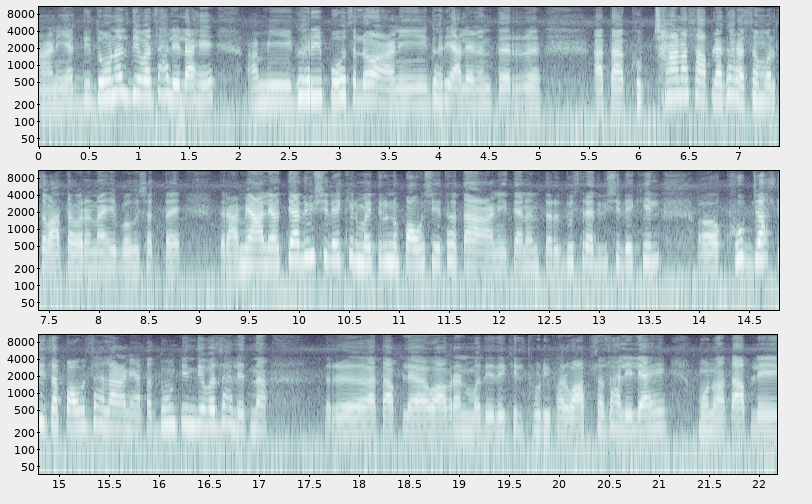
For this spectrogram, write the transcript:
आणि अगदी दोनच दिवस झालेला आहे. आम्ही घरी पोहोचलो आणि घरी आल्यानंतर आता खूप छान असं आपल्या घरासमोरचं वातावरण आहे बघू शकताय. तर आम्ही आल्यावर त्या दिवशी देखील मैत्रिणी पाऊस येत होता आणि त्यानंतर दुसऱ्या दिवशी देखील खूप जास्तीचा पाऊस झाला आणि आता दोन तीन दिवस झालेत ना तर आता आपल्या वावरांमध्ये देखील थोडीफार वापसा झालेली आहे. म्हणून आता आपले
